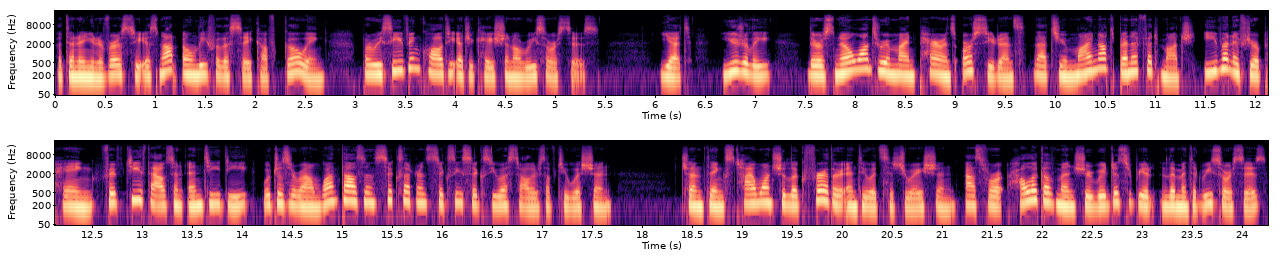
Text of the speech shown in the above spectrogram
Attending university is not only for the sake of going, but receiving quality educational resources. Yet, usually, there is no one to remind parents or students that you might not benefit much even if you're paying 50,000 NTD, which is around 1,666 US dollars of tuition. Chen thinks Taiwan should look further into its situation. As for how the government should redistribute limited resources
